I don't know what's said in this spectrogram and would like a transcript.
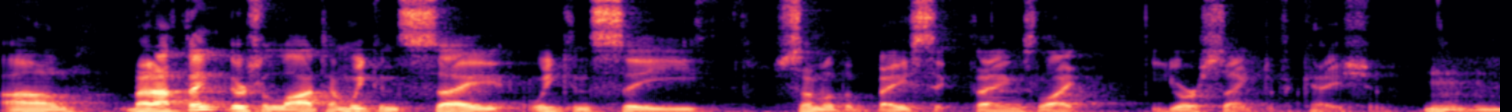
Um, but I think there's a lot of time we can say we can see some of the basic things like your sanctification, mm-hmm.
